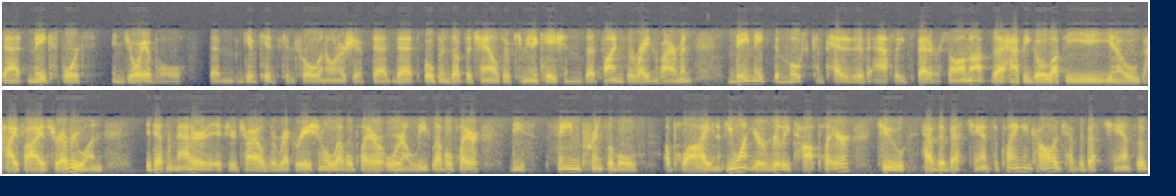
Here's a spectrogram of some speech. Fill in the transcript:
that make sports enjoyable, that give kids control and ownership, that that opens up the channels of communications, that finds the right environment, they make the most competitive athletes better. So I'm not the happy-go-lucky, you know, high fives for everyone it doesn't matter if your child's a recreational level player or an elite level player. These same principles apply. And if you want your really top player to have the best chance of playing in college, have the best chance of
